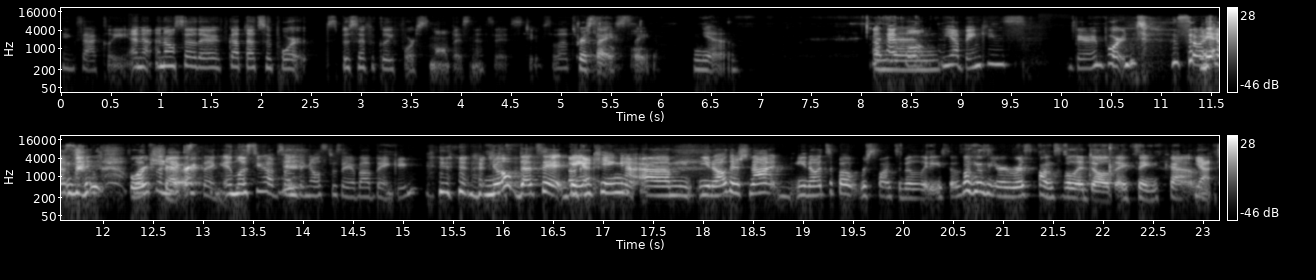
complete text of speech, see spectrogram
exactly. And and also they've got that support specifically for small businesses too so that's precisely. Really yeah. And okay then, well yeah banking's very important. So I yeah, guess what's sure. the next thing? Unless you have something else to say about banking. No that's it. Banking okay. um you know there's not you know it's about responsibility. So as long as you're a responsible adult i think um yes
